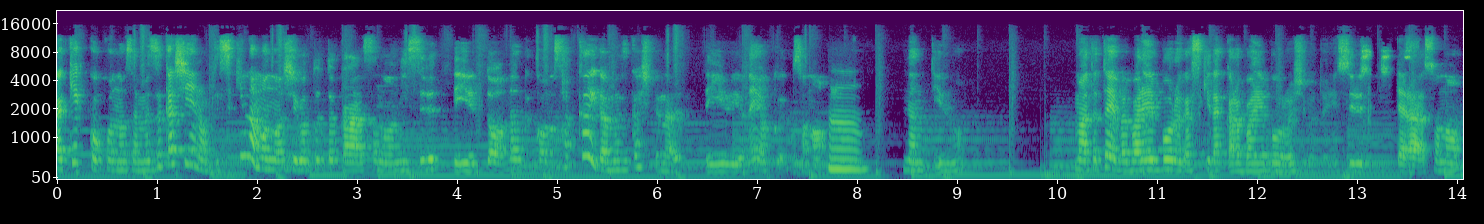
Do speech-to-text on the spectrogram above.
あ結構このさ難しいのって好きなものを仕事とかそのにするっていうとなんかこの境が難しくなるっていうよねよく。その、うん、なんていうの？まあ例えばバレーボールが好きだからバレーボールを仕事にするって言ったらその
